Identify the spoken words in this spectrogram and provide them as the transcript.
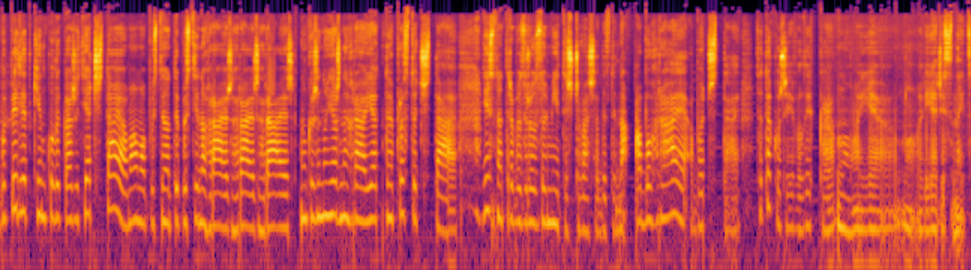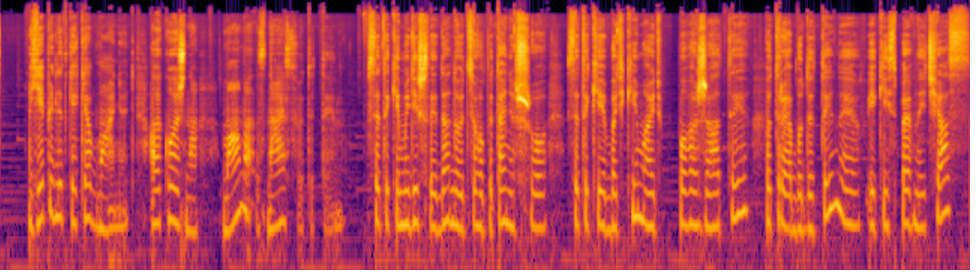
Бо підлітки інколи кажуть, я читаю, а мама постійно, ти постійно граєш, граєш, граєш. Ну каже, ну я ж не граю, я не просто читаю. Дійсно, треба зрозуміти, що ваша дитина або грає, або читає. Це також є велика, ну є ну є різниця. Є підлітки, які обманюють, але кожна мама знає свою дитину. Все таки ми дійшли да, до цього питання, що все таки батьки мають поважати потребу дитини в якийсь певний час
